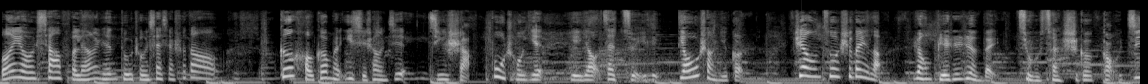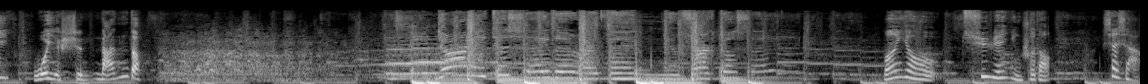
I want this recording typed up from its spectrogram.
网友夏府良人独宠夏夏说道：“跟好哥们一起上街，即使啊不抽烟，也要在嘴里叼上一根儿。这样做是为了让别人认为，就算是个搞基，我也是男的。”网友屈原颖说道：“夏夏，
